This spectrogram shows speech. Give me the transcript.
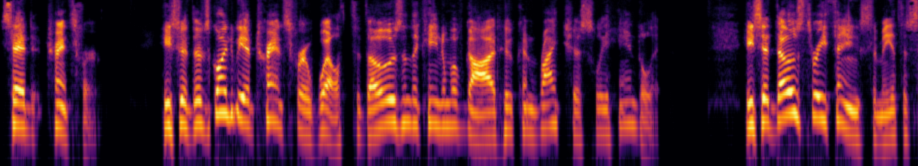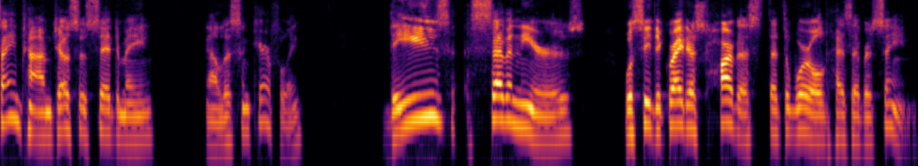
said, Transfer. He said, There's going to be a transfer of wealth to those in the kingdom of God who can righteously handle it. He said those three things to me. At the same time, Joseph said to me, Now listen carefully. These seven years will see the greatest harvest that the world has ever seen.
